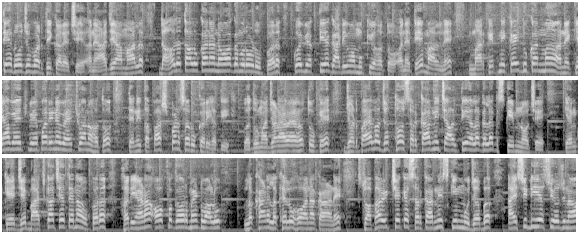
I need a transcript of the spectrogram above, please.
તે રોજ વર્તી કરે છે. અને આજે આ માલ દાહોદ તાલુકાના નવાગમ રોડ ઉપર કોઈ વ્યક્તિએ ગાડીમાં મૂક્યો હતો. અને તે માલને માર્કેટની કઈ દુકાનમાં અને ક્યાં વેચ, વેપારીને વહેંચવાનો હતો, તેની તપાસ પણ શરૂ કરી હતી. વધુમાં જણાવ્યું હતું કે, ઝડપાયેલો જથ્થો સરકારની ચાલતી અલગ અલગ સ્કીમનો છે. કેમ કે જે બાચકા છે તેના ઉપર હરિયાણા ઓફ ગવર્મેન્ટ વાળું લખાણ લખેલું હોવાના કારણે સ્વાભાવિક છે કે સરકારની સ્કીમ મુજબ આઈસીડીએસ યોજના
